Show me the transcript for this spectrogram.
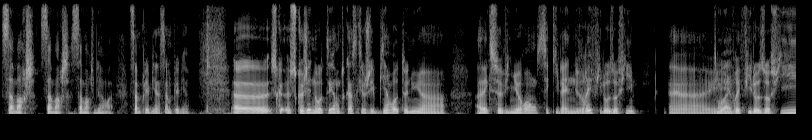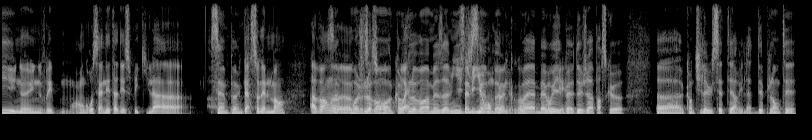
ça marche, ça marche, ça marche bien, ouais. Ça me plaît bien, ça me plaît bien. Euh, ce que, ce que j'ai noté, en tout cas, ce que j'ai bien retenu euh, avec ce vigneron, c'est qu'il a une vraie philosophie. Une, Ouais. une vraie philosophie, une, une vraie. En gros, c'est un état d'esprit qu'il a C'est un punk. personnellement avant. Euh, moi, je le vends soit- quand Ouais. je le vends à mes amis. Je un dis c'est punk, quoi. Ouais, mais oui, Ok. ben déjà parce que euh, quand il a eu cette terre, il a déplanté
